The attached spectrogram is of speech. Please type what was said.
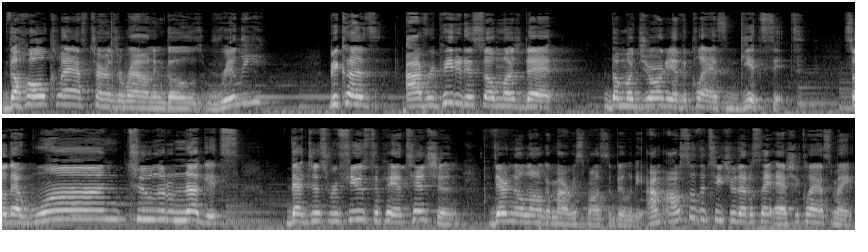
the whole class turns around and goes, Really? Because I've repeated it so much that the majority of the class gets it. So that one, two little nuggets that just refuse to pay attention, they're no longer my responsibility. I'm also the teacher that'll say, ask your classmate,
